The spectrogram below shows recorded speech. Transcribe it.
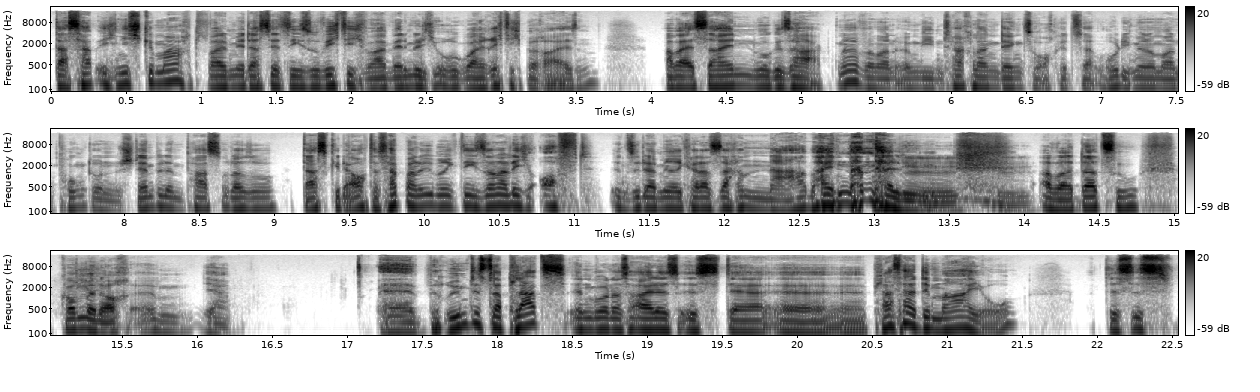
Das habe ich nicht gemacht, weil mir das jetzt nicht so wichtig war, wenn will ich Uruguay richtig bereisen. Aber es sei nur gesagt, ne? wenn man irgendwie einen Tag lang denkt, so, ach, jetzt hole ich mir nochmal einen Punkt und einen Stempel im Pass oder so. Das geht auch. Das hat man übrigens nicht sonderlich oft in Südamerika, dass Sachen nah beieinander liegen. Mhm. mhm. Aber dazu kommen wir noch. Ähm, ja. Äh, berühmtester Platz in Buenos Aires ist der äh, Plaza de Mayo. Das ist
